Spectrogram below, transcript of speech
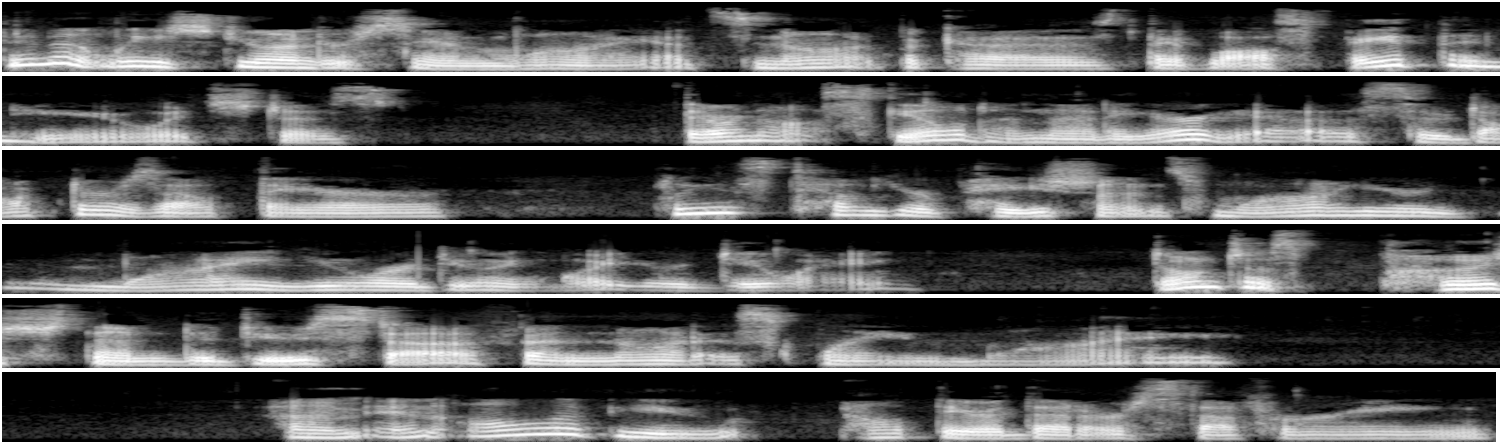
Then at least you understand why. It's not because they've lost faith in you. It's just they're not skilled in that area. So doctors out there, please tell your patients why you're why you are doing what you're doing. Don't just push them to do stuff and not explain why. Um, and all of you out there that are suffering,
